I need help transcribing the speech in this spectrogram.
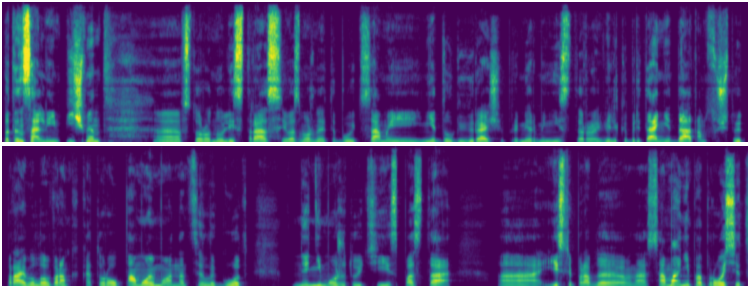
Потенциальный импичмент э, в сторону Ли Страс, и, возможно, это будет самый недолгоиграющий премьер-министр Великобритании. Да, там существует правило, в рамках которого, по-моему, она целый год не может уйти с поста а, если, правда, она сама не попросит.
